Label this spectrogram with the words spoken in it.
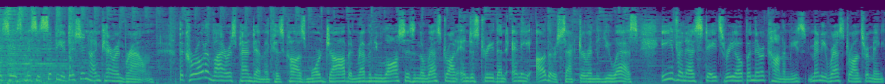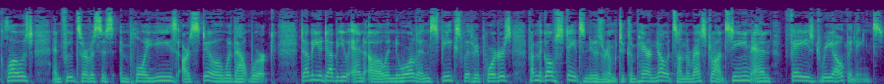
This is Mississippi Edition. I'm Karen Brown. The coronavirus pandemic has caused more job and revenue losses in the restaurant industry than any other sector in the U.S. Even as states reopen their economies, many restaurants remain closed and food services employees are still without work. WWNO in New Orleans speaks with reporters from the Gulf States newsroom to compare notes on the restaurant scene and phased reopenings.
